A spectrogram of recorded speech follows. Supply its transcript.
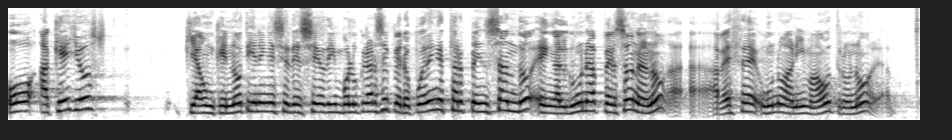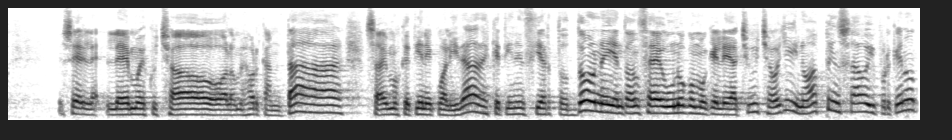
o aquellos que aunque no tienen ese deseo de involucrarse, pero pueden estar pensando en alguna persona, ¿no? A, veces uno anima a otro, ¿no? le, hemos escuchado a lo mejor cantar, sabemos que tiene cualidades, que tienen ciertos dones, y entonces uno como que le achucha, oye, ¿y no has pensado, y por qué no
